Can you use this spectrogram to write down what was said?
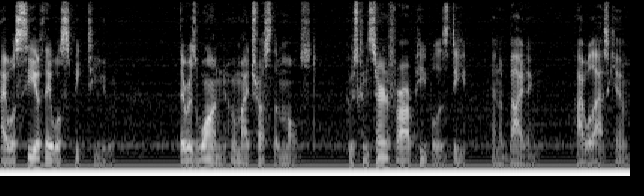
I will see if they will speak to you. There is one whom I trust the most, whose concern for our people is deep and abiding. I will ask him.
